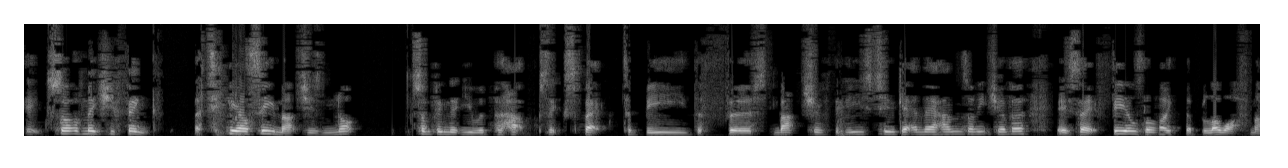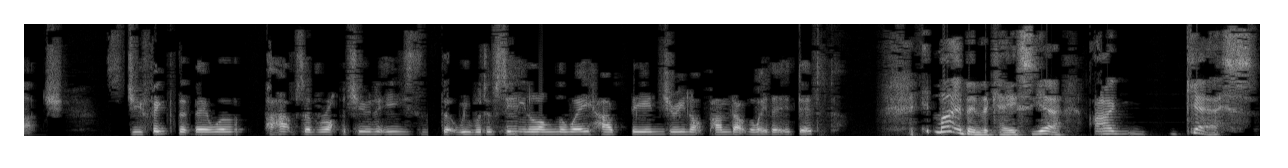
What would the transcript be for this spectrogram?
It sort of makes you think a TLC match is not something that you would perhaps expect to be the first match of these two getting their hands on each other. It's, it feels like the blow off match. Do you think that there were perhaps other opportunities that we would have seen along the way had the injury not panned out the way that it did? It might have been the case, yeah. I guess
